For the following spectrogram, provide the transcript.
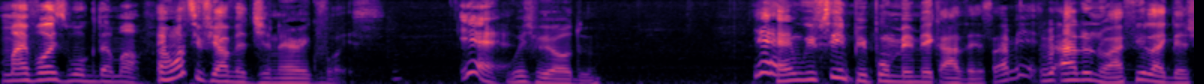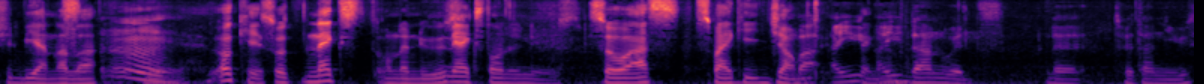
my voice woke them up. And what if you have a generic voice? Yeah, Which we all do. Yeah, and we've seen people mimic others. I mean, I don't know. I feel like there should be another. Mm. Yeah. Okay, so next on the news. next on the news. So as Spiky jumped. But are you are you done with the Twitter news?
